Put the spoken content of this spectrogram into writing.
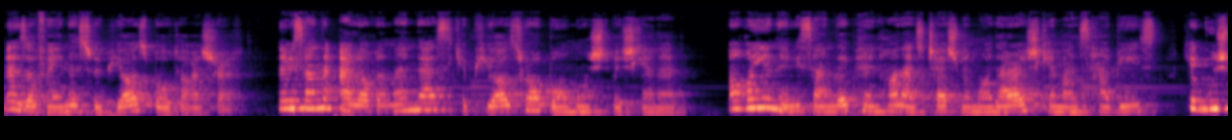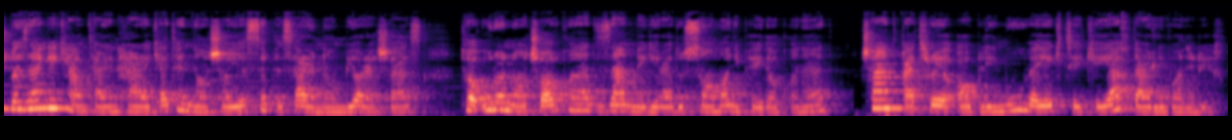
به اضافه نصف پیاز به اتاقش رفت. نویسنده علاقمند است که پیاز را با مشت بشکند. آقای نویسنده پنهان از چشم مادرش که مذهبی است که گوش به زنگ کمترین حرکت ناشایست پسر نامبیارش است تا او را ناچار کند زن بگیرد و سامانی پیدا کند چند قطره آبلیمو و یک تکه یخ در لیوانی ریخت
